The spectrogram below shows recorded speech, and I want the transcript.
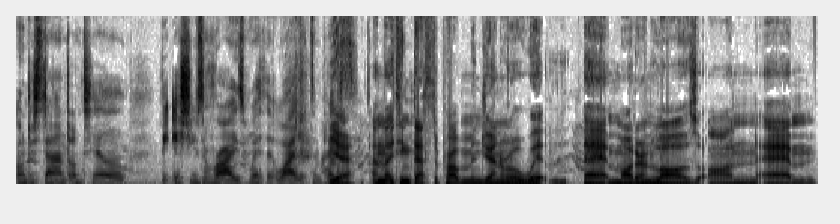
understand until the issues arise with it while it's in place. Yeah, and I think that's the problem in general with uh, modern laws on um,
